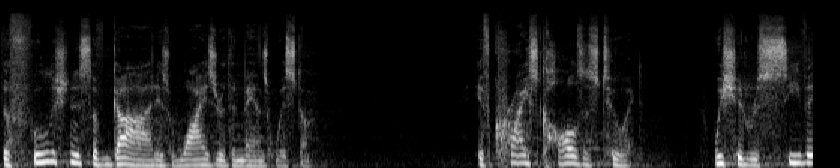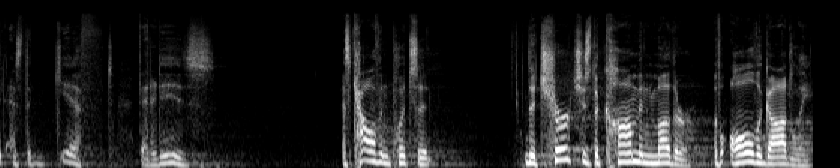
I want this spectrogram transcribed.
the foolishness of God is wiser than man's wisdom. If Christ calls us to it, we should receive it as the gift that it is. As Calvin puts it, the church is the common mother of all the godly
